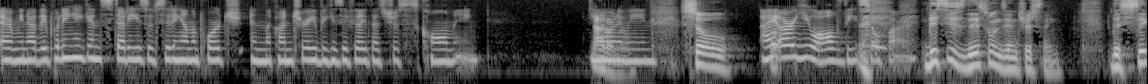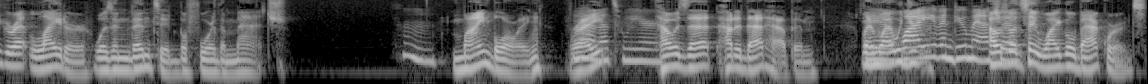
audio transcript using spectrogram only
I mean, are they putting against studies of sitting on the porch in the country because I feel like that's just as calming. You know don't what I mean? So I argue all of these so far. this is this one's interesting. The cigarette lighter was invented before the match. Hmm. Mind blowing, right? Hmm. that's weird. How is that? How did that happen? And Yeah, why would why you even do matches? I was about to say, why go backwards?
